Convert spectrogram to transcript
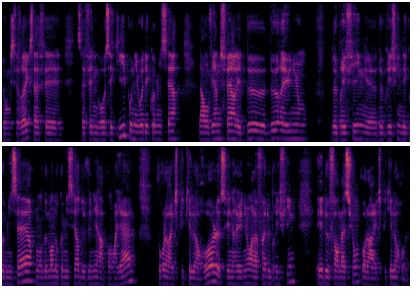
Donc c'est vrai que ça fait ça fait une grosse équipe. Au niveau des commissaires, là on vient de faire les deux deux réunions de briefing euh, de briefing des commissaires. Où on demande aux commissaires de venir à Pont-Royal pour leur expliquer leur rôle. C'est une réunion à la fois de briefing et de formation pour leur expliquer leur rôle.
